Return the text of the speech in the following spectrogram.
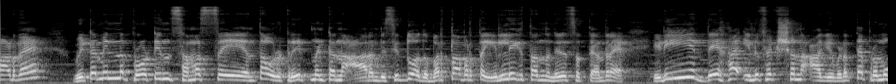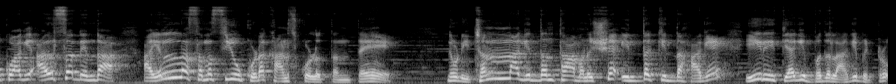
ಮಾಡದೆ ವಿಟಮಿನ್ ಪ್ರೋಟೀನ್ ಸಮಸ್ಯೆ ಅಂತ ಅವರು ಟ್ರೀಟ್ಮೆಂಟನ್ನು ಆರಂಭಿಸಿದ್ದು, ಅದು ಬರ್ತಾ ಬರ್ತಾ ಎಲ್ಲಿಗೆ ತಂದು ನಿಲ್ಲಿಸುತ್ತೆ. ಅಂದರೆ ಇಡೀ ದೇಹ ಇನ್ಫೆಕ್ಷನ್ ಆಗಿಬಿಡುತ್ತೆ. ಪ್ರಮುಖವಾಗಿ ಅಲ್ಸರ್ನಿಂದ ಆ ಎಲ್ಲ ಸಮಸ್ಯೆಯೂ ಕೂಡ ಕಾಣಿಸ್ಕೊಳ್ಳುತ್ತಂತೆ. ನೋಡಿ, ಚೆನ್ನಾಗಿದ್ದಂಥ ಮನುಷ್ಯ ಇದ್ದಕ್ಕಿದ್ದ ಹಾಗೆ ಈ ರೀತಿಯಾಗಿ ಬದಲಾಗಿ ಬಿಟ್ಟರು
